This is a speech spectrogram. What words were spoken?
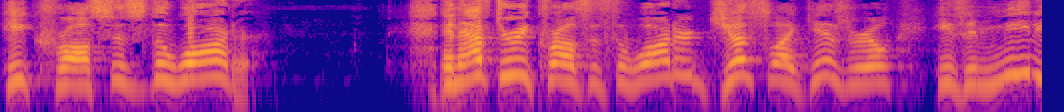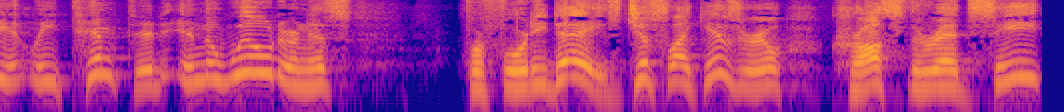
He crosses the water. And after he crosses the water, just like Israel, he's immediately tempted in the wilderness for 40 days, just like Israel crossed the Red Sea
